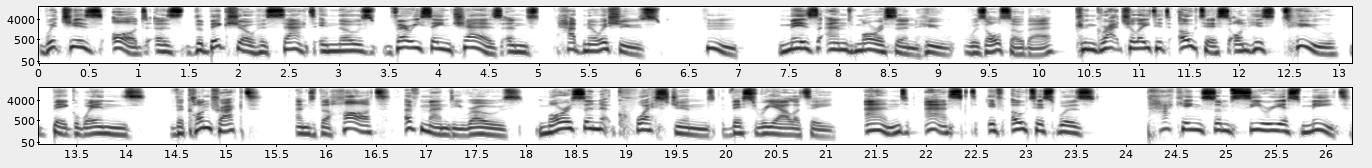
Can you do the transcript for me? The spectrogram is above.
which is odd as the Big Show has sat in those very same chairs and had no issues. Hmm. Miz and Morrison, who was also there, congratulated Otis on his two big wins the contract and the heart of Mandy Rose. Morrison questioned this reality and asked if Otis was packing some serious meat.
